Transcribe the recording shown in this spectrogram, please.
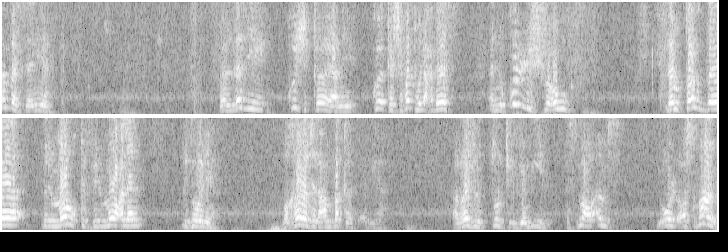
أما الثانية فالذي كشك يعني كشفته الأحداث أن كل الشعوب لم ترضى بالموقف المعلن لدولها وخرجت عن بكرة أبيها. الرجل التركي الجميل اسمعه أمس يقول عثمان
